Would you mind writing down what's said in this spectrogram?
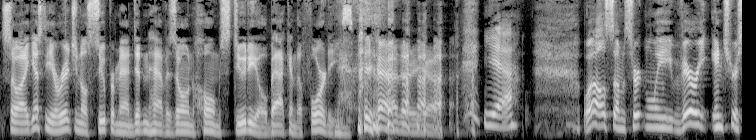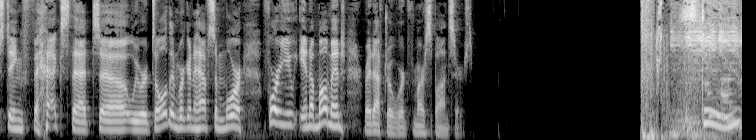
So I guess the original Superman didn't have his own home studio back in the 40s. yeah, there you go. yeah. well, some certainly very interesting facts that uh, we were told, and we're going to have some more for you in a moment, right after a word from our sponsors. Steve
